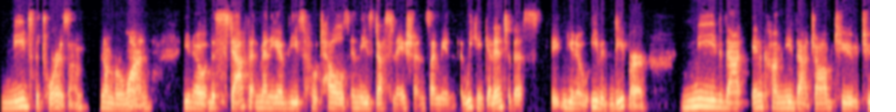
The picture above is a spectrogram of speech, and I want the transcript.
needs the tourism, number one. Yeah. You know, the staff at many of these hotels in these destinations, I mean, we can get into this, you know, even deeper need that income need that job to to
